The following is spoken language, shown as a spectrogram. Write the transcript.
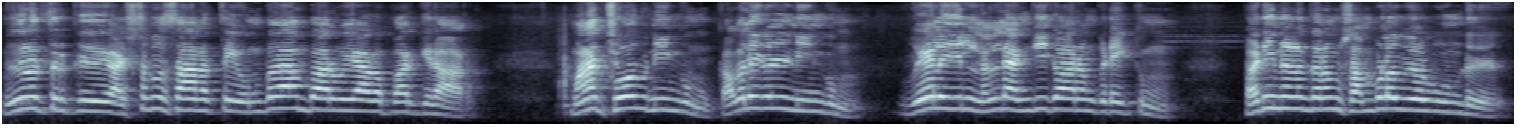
மிதுனத்திற்கு அஷ்டமஸ்தானத்தை ஒன்பதாம் பார்வையாக பார்க்கிறார். மனச்சோர்வு நீங்கும். கவலைகள் நீங்கும். வேலையில் நல்ல அங்கீகாரம் கிடைக்கும். பணி நிரந்தரம் சம்பள உயர்வு உண்டு.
